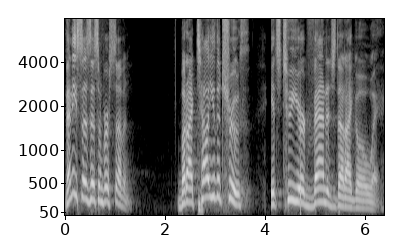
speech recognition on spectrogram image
Then he says this in verse 7 But I tell you the truth, it's to your advantage that I go away.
